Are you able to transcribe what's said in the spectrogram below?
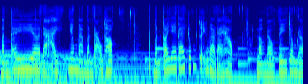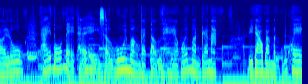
mình thi đại nhưng mà mình đậu thật. Mình có giấy báo trúng tuyển vào đại học, lần đầu tiên trong đời luôn, thấy bố mẹ thể hiện sự vui mừng và tự hào với mình ra mặt. Đi đâu ba mình cũng khoe,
